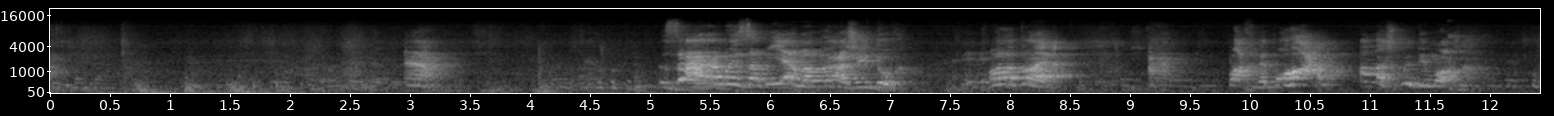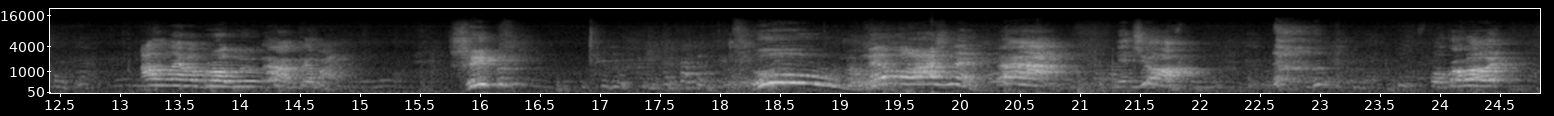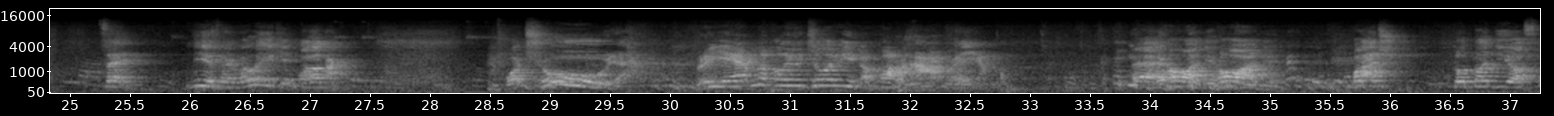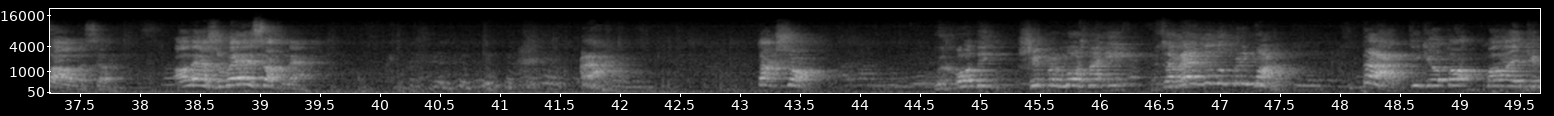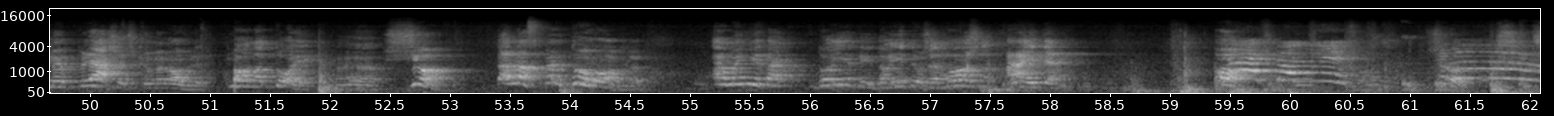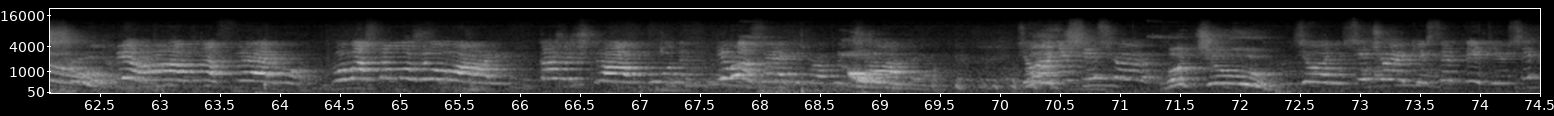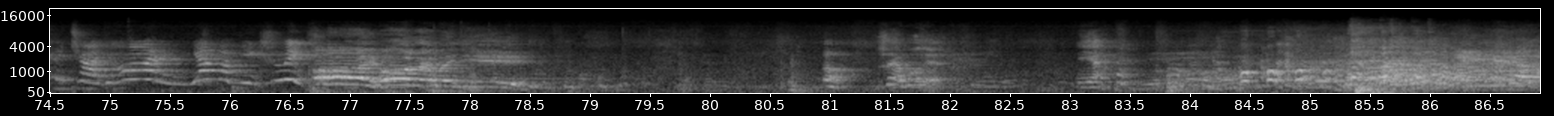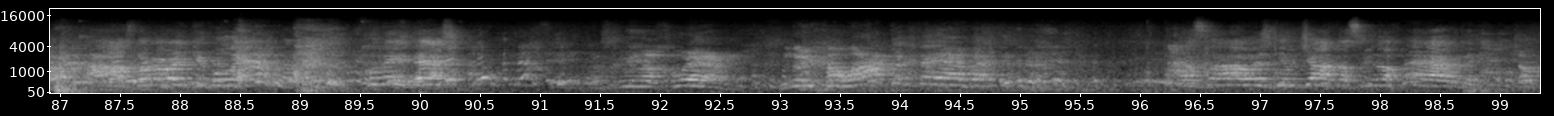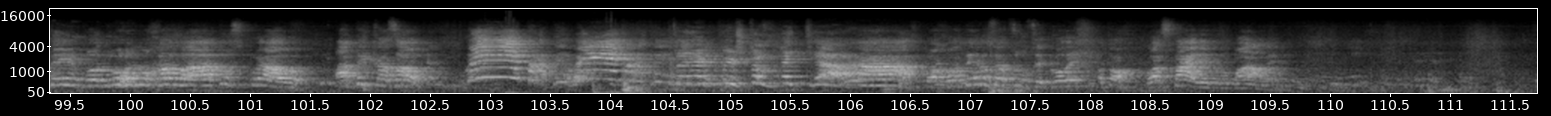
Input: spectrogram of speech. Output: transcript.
Зараз ми заб'ємо вражий дух. Воно то є. Пахне погано, але ж пити можна. Але попробую. А, тримай. Шипр. У, неважне. А, нічого. У корови цей ніс невеликий, вона так почує. Приємно, коли від чоловіка пахне. Приємно. Е, годі, годі. Бач, тут тоді осталося. Але ж висохне. А. Так що? Виходить, шипр можна і всередину приймати. Так, тільки ото маленькими пляшечками роблять. Бо на той. е, Що? Та на спирту роблять. А мені так доїти, доїти вже можна. А йде. О! Батько! Що? Що? Бігав на ферму, бо вас там уживають. Кажуть, штраф буде і газети пропечатають. Сьогодні всі чу- Почув. Сьогодні всі чоловіки сердиті, всі кричать, гарні, я побіг швидше. Ой, горе мені! О, Ще буде? Ні. А, здоровенькі були. Куди йдеш? Свинохвер. Ну і халат у тебе. Казали ж дівчата свіноферми, щоб ти їм по другому халату справив. А ти казав, витрати, витрати. Та якби ж то життя. А, походив за цуцик, коли ото хвоста відрубали.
